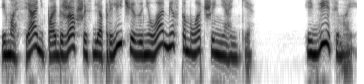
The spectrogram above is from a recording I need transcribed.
И Масянь, пообижавшись для приличия, заняла место младшей няньки. И дети мои,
